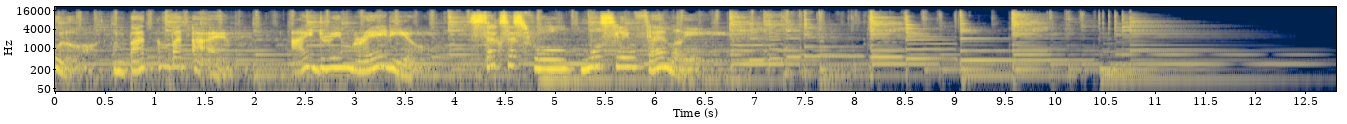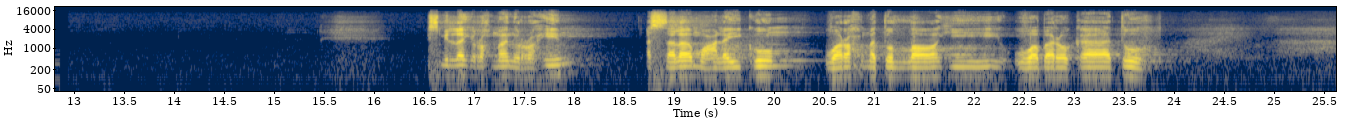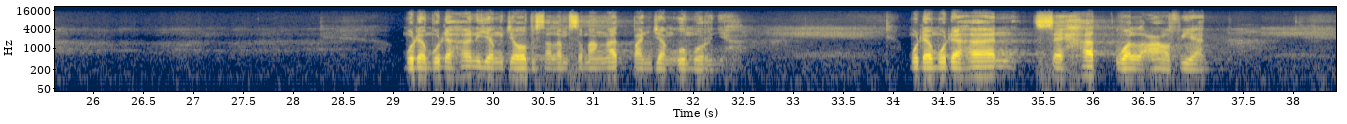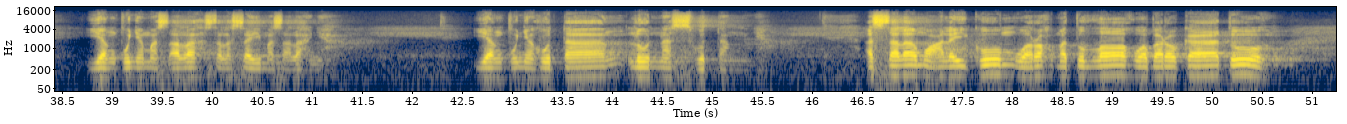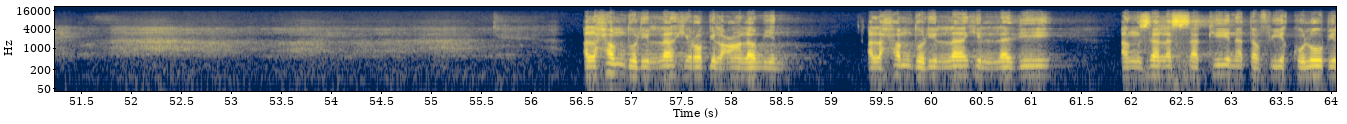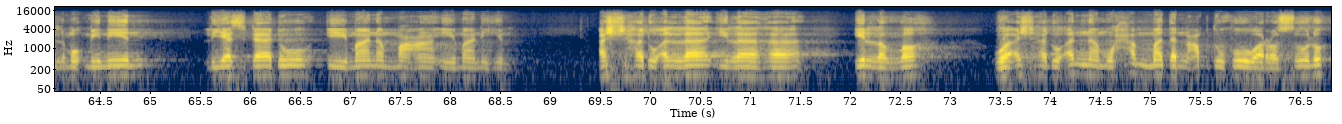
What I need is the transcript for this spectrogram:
44 AM I Dream Radio. Successful Muslim Family. Bismillahirrahmanirrahim. Assalamualaikum warahmatullahi wabarakatuh Mudah-mudahan yang jawab salam semangat panjang umurnya. Mudah-mudahan sehat walafiat. Yang punya masalah selesai masalahnya. Yang punya hutang lunas hutangnya. Assalamualaikum warahmatullahi wabarakatuh. Alhamdulillahi. Alhamdulillahilladzi anzala sakinata fi qulubil mu'minin liyazdadu imanan ma'a imanihim. Ashhadu an la ilaha illallah wa ashhadu anna Muhammadan abduhu wa rasuluh.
